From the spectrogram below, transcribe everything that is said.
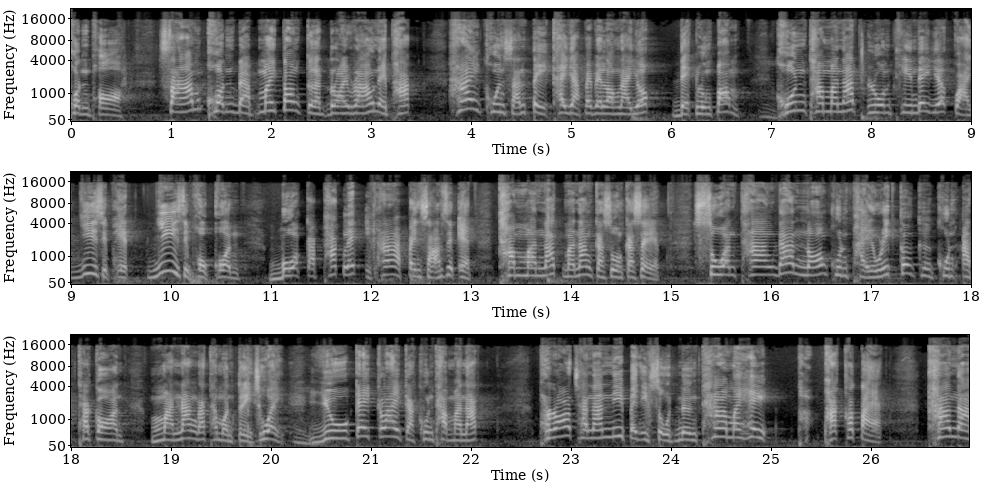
คนพอสามคนแบบไม่ต้องเกิดรอยร้าวในพัก ให้คุณสันติขยับไปเป็นรองนายก เด็กลุงป้อม คุณธรรมนัฐรวมทีมได้เยอะกว่า 21 26 คน บวกกับพักเล็กอีก 5 เป็น 31 ธรรมนัฐมานั่งกระทรวงเกษตร ส่วนทางด้านน้องคุณไผ่ริกก็คือคุณอัธกรมานั่งรัฐมนตรีช่วย อยู่ใกล้ๆกับคุณธรรมนัฐ เพราะฉะนั้นนี่เป็นอีกสูตรหนึ่งถ้าไม่ให้พักเขาแตก ขณะ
